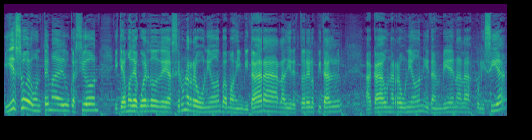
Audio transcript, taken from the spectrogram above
Y eso es un tema de educación y quedamos de acuerdo de hacer una reunión, vamos a invitar a la directora del hospital acá a una reunión y también a las policías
